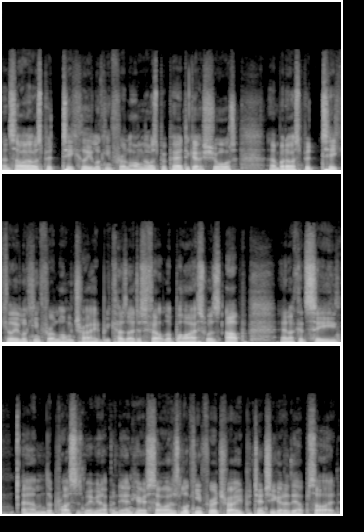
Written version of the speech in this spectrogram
And so I was particularly looking for a long. I was prepared to go short, um, but I was particularly looking for a long trade because I just felt the bias was up, and I could see um, the prices moving up and down here. So I was looking for a trade potentially go to the upside.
